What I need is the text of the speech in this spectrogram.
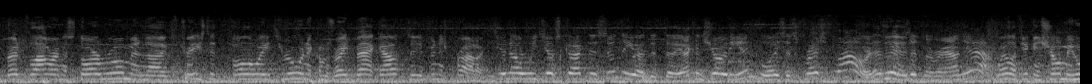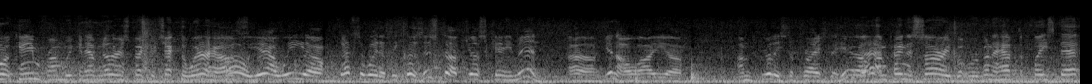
The bread flour in the storeroom, and I've traced it all the way through, and it comes right back out to your finished product. You know, we just got this in the other day. I can show you the invoice. It's fresh flour. That's been sitting around, yeah. Well, if you can show me who it came from, we can have another inspector check the warehouse. Oh, yeah, we, uh, that's the way to, because this stuff just came in. Uh, you know, I, uh, I'm really surprised to hear Well, that. I'm kind of sorry, but we're going to have to place that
